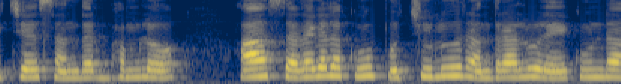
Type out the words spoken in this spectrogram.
ఇచ్చే సందర్భంలో ఆ శనగలకు పుచ్చులు రంధ్రాలు లేకుండా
